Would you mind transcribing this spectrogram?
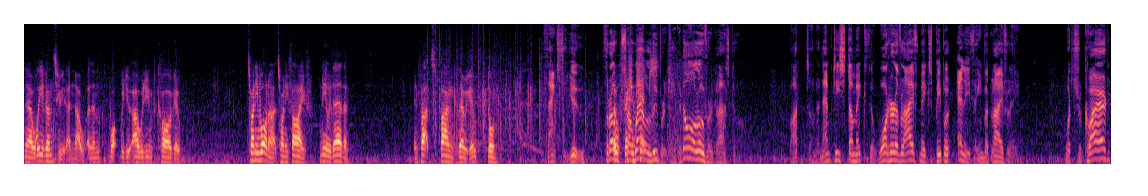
Yeah, we'll leave them to it then no. and then what we do? How are we doing for cargo? 21 out of 25, nearly there then. In fact, bang, there we go, done. Thanks to you, Oh, throats fish are well chips. lubricated all over Glasgow. But on an empty stomach, the water of life makes people anything but lively. What's required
